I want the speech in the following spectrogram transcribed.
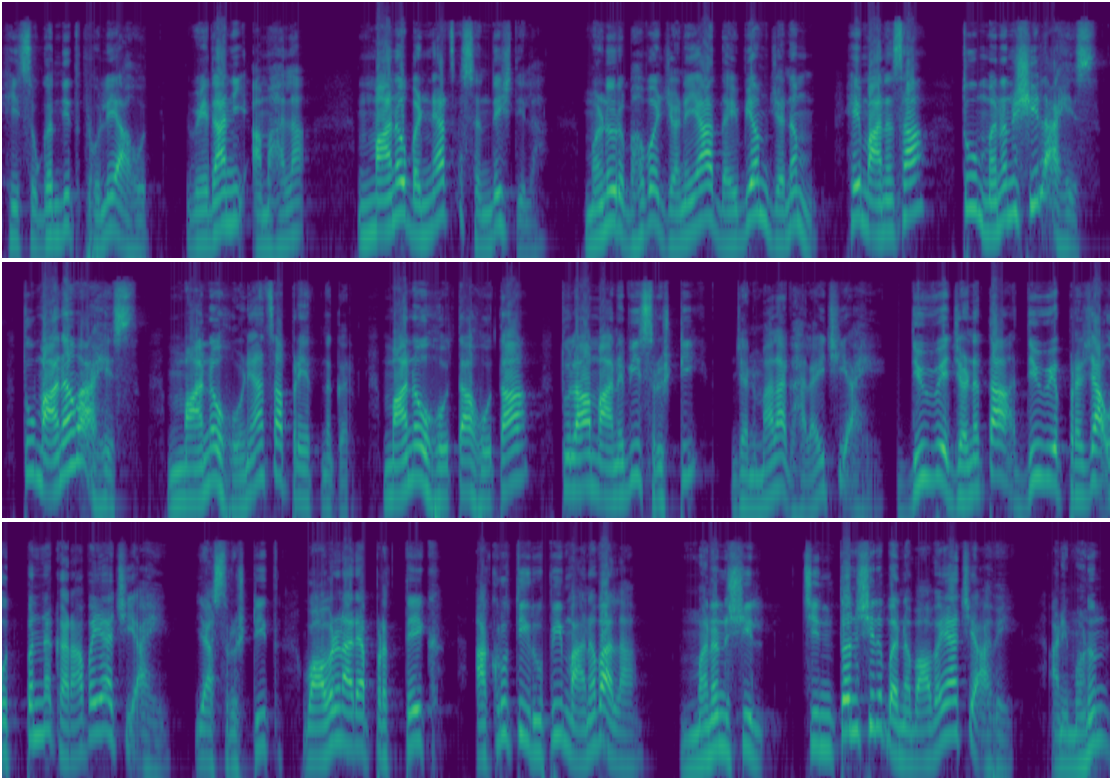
ही सुगंधित फुले आहोत. वेदांनी आम्हाला मानव बनण्याचा संदेश दिला. मनुर्भव जनया दैव्यम जनम. हे मानसा तू मननशील आहेस तू मानव आहेस. मानव होण्याचा प्रयत्न कर. मानव होता होता तुला मानवी सृष्टी जन्माला घालायची आहे. दिव्य जनता दिव्य प्रजा उत्पन्न करावयाची आहे. या सृष्टीत वावरणाऱ्या प्रत्येक आकृतीरूपी मानवाला मननशील चिंतनशील बनवावयाचे आहे. आणि म्हणून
